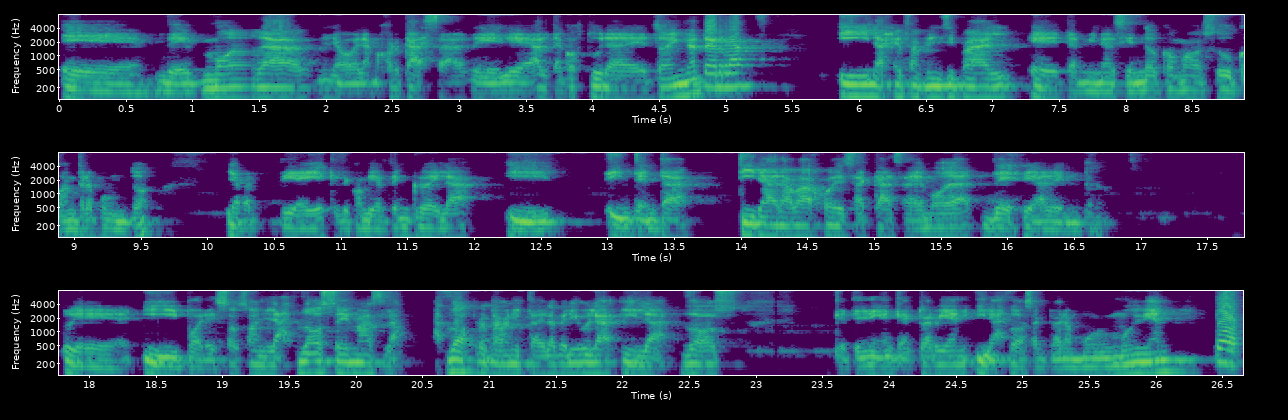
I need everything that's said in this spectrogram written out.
de moda, o la mejor casa de alta costura de toda Inglaterra, y la jefa principal eh, termina siendo como su contrapunto y a partir de ahí es que se convierte en Cruella y intenta tirar abajo de esa casa de moda desde adentro. Eh, y por eso son las dos más las, dos protagonistas de la película y las dos que tenían que actuar bien y las dos actuaron muy, muy bien. Por,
